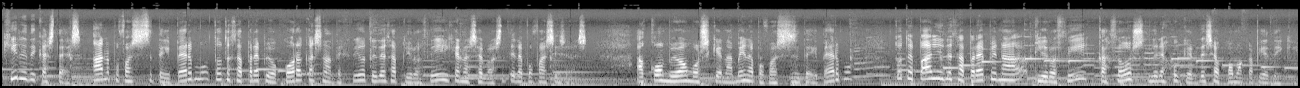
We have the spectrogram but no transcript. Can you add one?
Κύριοι δικαστές, αν αποφασίσετε υπέρ μου, τότε θα πρέπει ο κόρακας να δεχτεί ότι δεν θα πληρωθεί για να σεβαστεί την αποφασή σας. Ακόμη όμως και να μην αποφασίσετε υπέρ μου, τότε πάλι δεν θα πρέπει να πληρωθεί καθώς δεν έχω κερδίσει ακόμα κάποια δίκη.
